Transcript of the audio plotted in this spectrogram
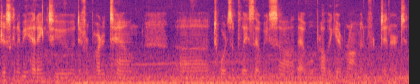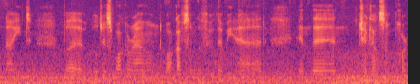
Just gonna be heading to a different part of town, uh, towards a place that we saw that we'll probably get ramen for dinner tonight. But we'll just walk around, walk off some of the food that we had, and then check out some park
